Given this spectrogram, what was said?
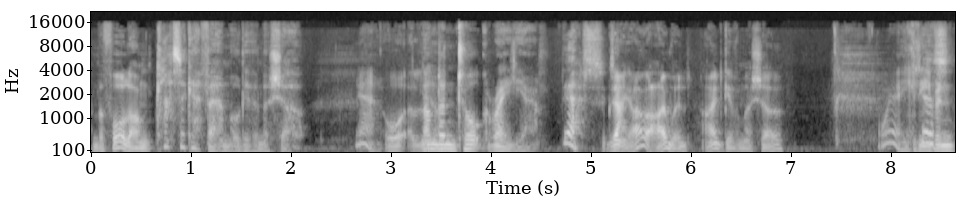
and before long, Classic FM will give him a show. Yeah, or London Talk Radio. Yes, exactly. I, I would. I'd give him a show. Oh, yeah, he could Yes. even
